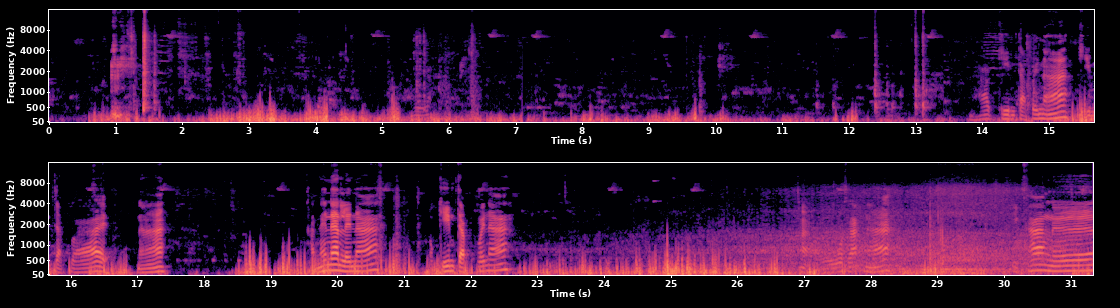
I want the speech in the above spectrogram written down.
เอาค รีมจับไว้นะ ครีมจับไว้นะขันแน่นๆเลยนะ เอาครีมจับไว้นะเอาละนะ อีกข้างหนึ่ง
